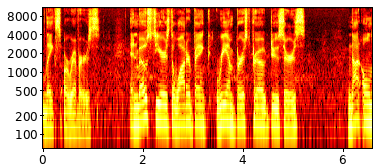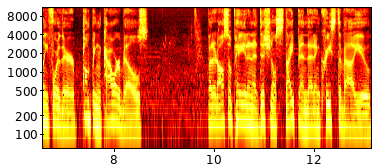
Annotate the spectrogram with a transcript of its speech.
lakes or rivers. In most years, the water bank reimbursed producers not only for their pumping power bills, but it also paid an additional stipend that increased the value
